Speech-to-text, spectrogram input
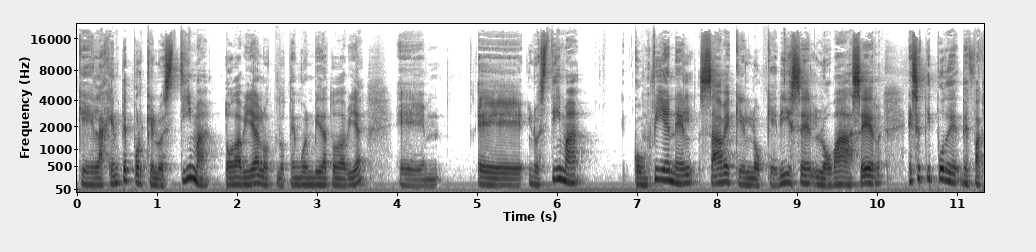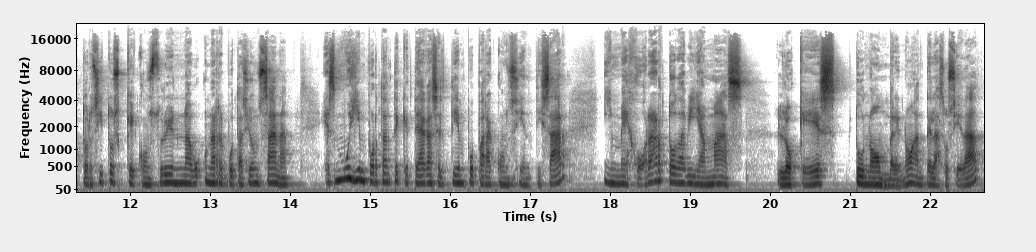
que la gente porque lo estima todavía, lo, tengo en vida todavía, em, eh, lo estima, confía en él, sabe que lo que dice lo va a hacer. Ese tipo de, factorcitos que construyen una, una reputación sana, es muy importante que te hagas el tiempo para concientizar y mejorar todavía más lo que es tu nombre, ¿no? Ante la sociedad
